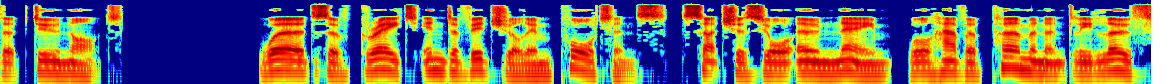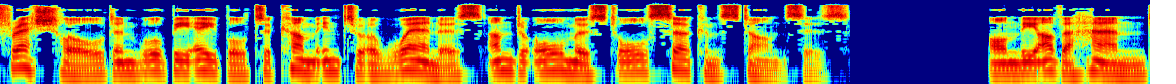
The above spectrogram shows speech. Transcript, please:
that do not. Words of great individual importance, such as your own name, will have a permanently low threshold and will be able to come into awareness under almost all circumstances. On the other hand,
